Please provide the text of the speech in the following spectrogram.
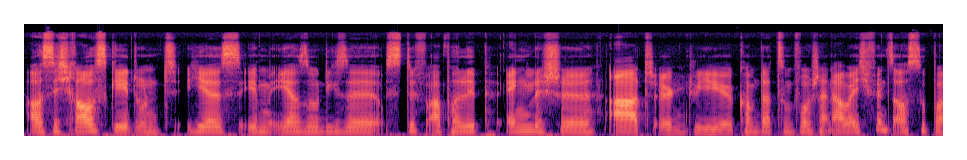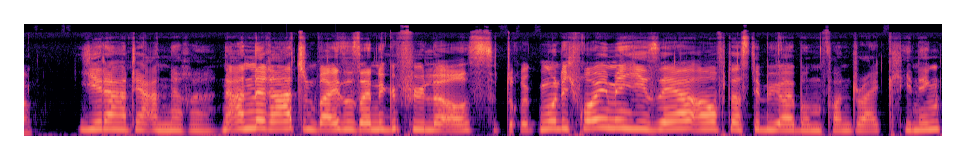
aus sich rausgeht. Und hier ist eben eher so diese Stiff Upper Lip englische Art irgendwie, kommt da zum Vorschein. Aber ich finde es auch super. Jeder hat ja andere, eine andere Art und Weise, seine Gefühle auszudrücken. Und ich freue mich sehr auf das Debütalbum von Dry Cleaning.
